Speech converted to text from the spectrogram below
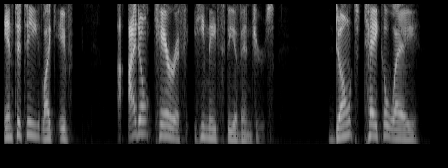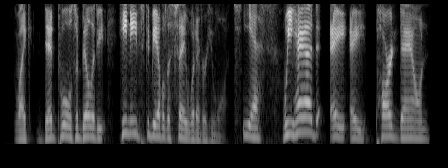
entity, like if I don't care if he meets the Avengers. Don't take away like Deadpool's ability. He needs to be able to say whatever he wants. Yes. We had a a pared down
